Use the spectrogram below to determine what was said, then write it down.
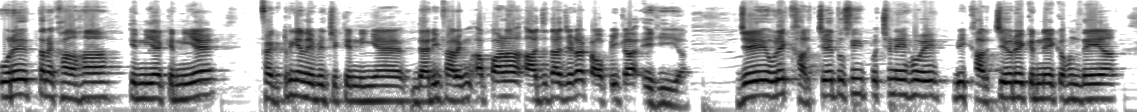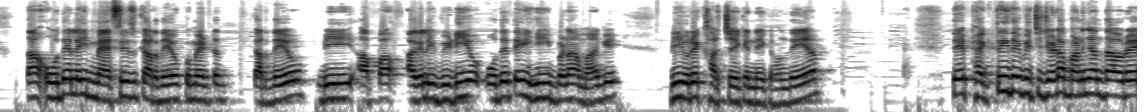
ਉਰੇ ਤਨਖਾਹਾਂ ਕਿੰਨੀਆਂ ਕਿੰਨੀਆਂ ਫੈਕਟਰੀਆਂ ਦੇ ਵਿੱਚ ਕਿੰਨੀ ਹੈ ਡੈਰੀ ਫਾਰਮ ਆਪਾਂ ਅੱਜ ਦਾ ਜਿਹੜਾ ਟੌਪਿਕ ਆ ਇਹੀ ਆ। ਜੇ ਉਰੇ ਖਰਚੇ ਤੁਸੀਂ ਪੁੱਛਣੇ ਹੋਏ ਵੀ ਖਰਚੇ ਉਰੇ ਕਿੰਨੇ ਕੁ ਹੁੰਦੇ ਆ, ਤਾਂ ਉਹਦੇ ਲਈ ਮੈਸੇਜ ਕਰਦੇ ਹੋ ਕਮੈਂਟ ਕਰਦੇ ਹੋ ਵੀ ਆਪਾਂ ਅਗਲੀ ਵੀਡੀਓ ਉਹਦੇ ਤੇ ਹੀ ਬਣਾਵਾਂਗੇ ਵੀ ਉਰੇ ਖਰਚੇ ਕਿੰਨੇ ਕੁ ਹੁੰਦੇ ਆ। ਤੇ ਫੈਕਟਰੀ ਦੇ ਵਿੱਚ ਜਿਹੜਾ ਬਣ ਜਾਂਦਾ ਉਰੇ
